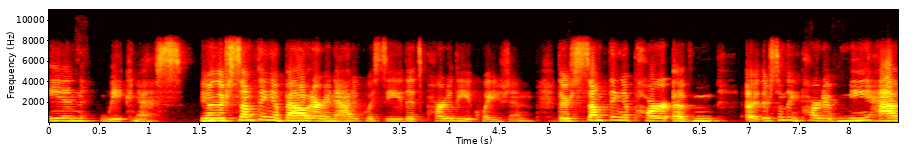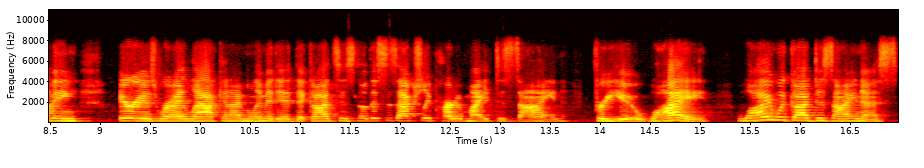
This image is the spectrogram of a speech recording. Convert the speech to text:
In weakness. You know, there's something about our inadequacy that's part of the equation. There's something a part of uh, there's something part of me having areas where I lack and I'm limited that God says, "No, this is actually part of my design for you." Why? Why would God design us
